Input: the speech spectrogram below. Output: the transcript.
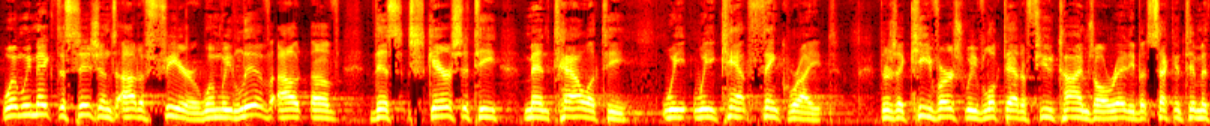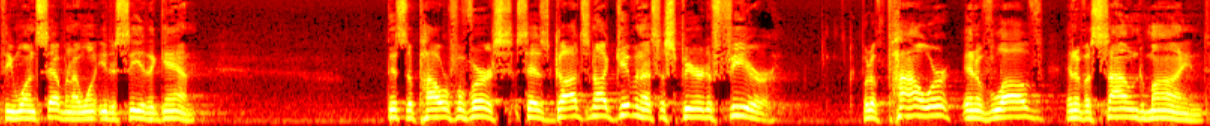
when we make decisions out of fear, when we live out of this scarcity mentality, we, we can't think right. There's a key verse we've looked at a few times already, but 2 Timothy 1 7, I want you to see it again. This is a powerful verse. It says, God's not given us a spirit of fear, but of power and of love and of a sound mind.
